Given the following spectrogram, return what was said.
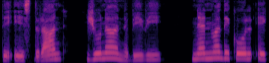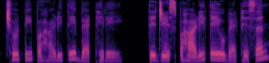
ਤੇ ਇਸ ਦੌਰਾਨ ਯੂਨਾ ਨਬੀ ਵੀ ਨੈਨਵਾ ਦੇ ਕੋਲ ਇੱਕ ਛੋਟੀ ਪਹਾੜੀ ਤੇ ਬੈਠੇ ਰਹੇ ਤੇ ਜਿਸ ਪਹਾੜੀ ਤੇ ਉਹ ਬੈਠੇ ਸਨ,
